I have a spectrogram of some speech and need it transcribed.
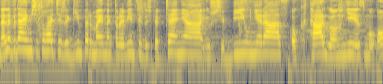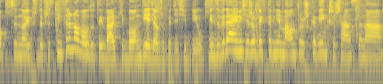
No ale wydaje mi się, słuchajcie, że Gimper ma jednak trochę więcej doświadczenia, już się bił nieraz, oktagon nie jest mu obcy, no i przede wszystkim trenował do tej walki, bo on wiedział, że będzie się bił. Więc wydaje mi się, że obiektywnie ma on troszkę większe szanse na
